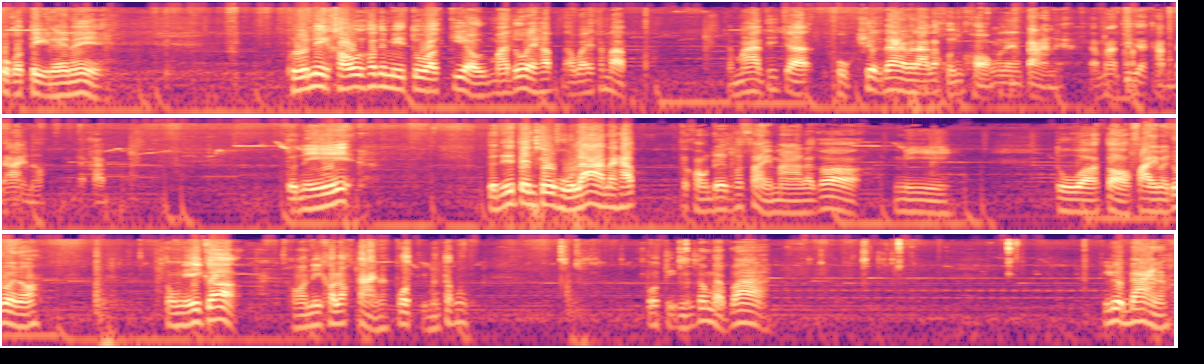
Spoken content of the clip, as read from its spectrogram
ปกติเลยนี่ พื้นนี่เขาเขาจะมีตัวเกี่ยวมาด้วยครับ เอาไว้สำหรับสามารถที่จะผูกเชือกได้เวลาเราขนของอะไรต่างๆเนี่ย สามารถที่จะทำได้เนาะนะครับ ตัวนี้ ตัวนี้เป็นตัวหูล่ากนะครับเจ้าของเดิมเขาใส่มาแล้วก็มีตัวต่อไฟมาด้วยเนาะตรงนี้ก็อ๋อนี้เขาล็อกตายนะปกติมันต้องปกติมันต้องแบบว่า เลื่อนได้เนาะ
